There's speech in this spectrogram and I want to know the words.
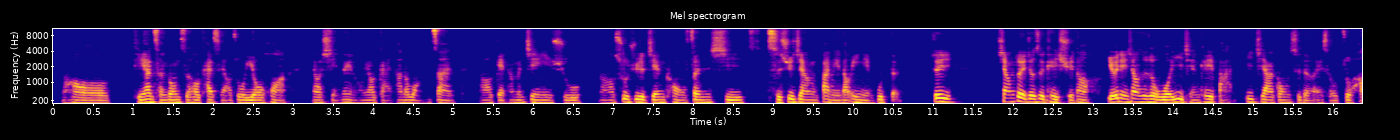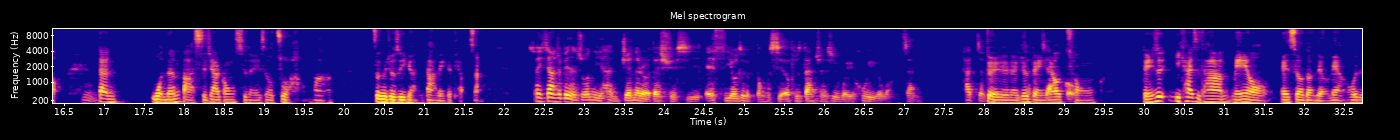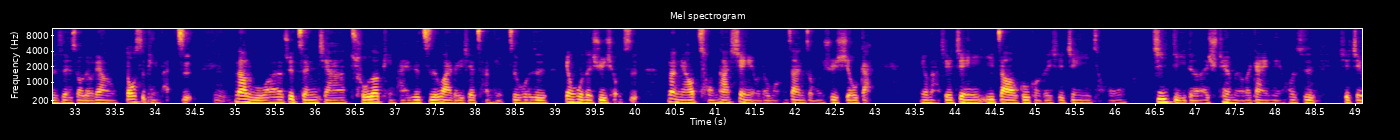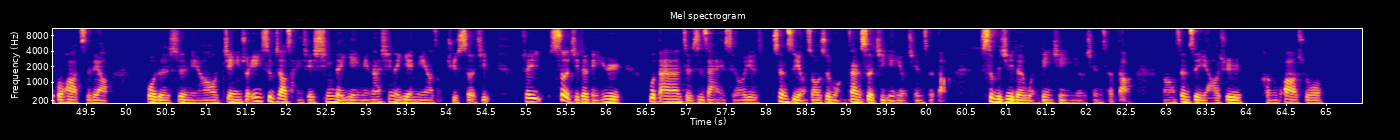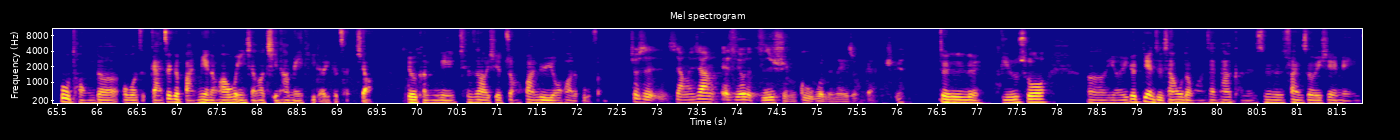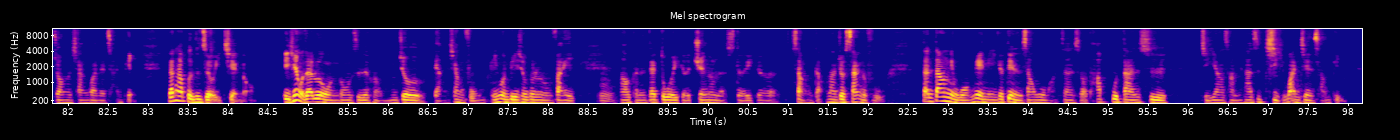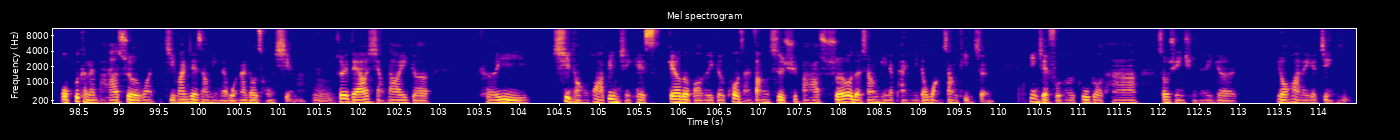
然后提案成功之后开始要做优化，要写内容，要改他的网站，然后给他们建议书，然后数据的监控分析，持续这样半年到一年不等，所以相对就是可以学到，有一点像是说我以前可以把一家公司的 SO 做好，嗯，但我能把十家公司的 SO 做好吗？这个就是一个很大的一个挑战。所以这样就变成说你很 general 在学习 SEO 这个东西，而不是单纯是维护一个网站。它整个对对对，就等于要从，等于是一开始它没有 SO 的流量，或者是 SO 流量都是品牌字，嗯那如果要去增加除了品牌字之外的一些产品字或是用户的需求字，那你要从它现有的网站怎么去修改，有哪些建议？依照 Google 的一些建议，从基底的 HTML 的概念，或者是一些结构化资料，或者是你要建议说，诶，是不是要产一些新的页面？那新的页面要怎么去设计？所以涉及的领域不单单只是在 SEO，也甚至有时候是网站设计也有牵扯到，伺服器的稳定性也有牵扯到，然后甚至也要去横跨说不同的，哦我改这个版面的话，会影响到其他媒体的一个成效，有可能你牵涉到一些转换率优化的部分。就是像像 SEO 的咨询顾问的那一种感觉。对对对，比如说，呃，有一个电子商务的网站，它可能是贩售一些美妆相关的产品，但它不是只有一件哦。以前我在论文公司，可能我们就两项服务，英文编修跟论文翻译，嗯，然后可能再多一个 journalist 的一个上岗，那就三个服务。但当你我面临一个电子商务网站的时候，它不单是几样商品，它是几万件商品，我不可能把它所有万几万件商品的文案都重写嘛，嗯所以得要想到一个可以系统化并且可以 scalable 的一个扩展方式，去把它所有的商品的排名都往上提升，并且符合 Google 它搜寻群的一个优化的一个建议。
